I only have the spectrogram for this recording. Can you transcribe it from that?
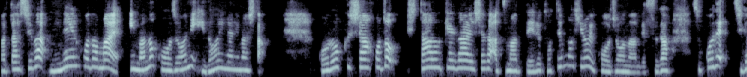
私は2年ほど前、今の工場に移動になりました。5、6社ほど下請け会社が集まっているとても広い工場なんですが、そこで違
